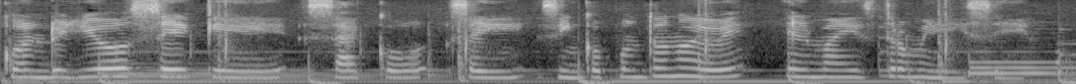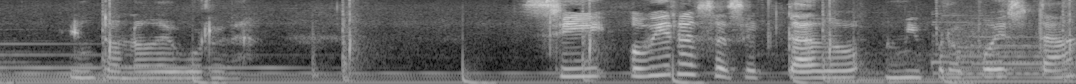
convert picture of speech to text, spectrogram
cuando yo sé que saco 5.9, el maestro me dice en tono de burla, si hubieras aceptado mi propuesta,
